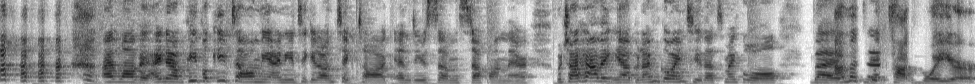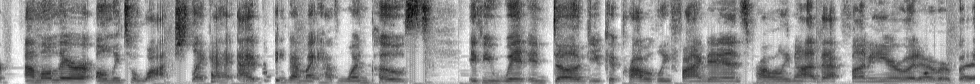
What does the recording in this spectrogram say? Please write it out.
I love it. I know people keep telling me I need to get on TikTok and do some stuff on there, which I haven't yet, but I'm going to. That's my goal. But I'm a TikTok voyeur. I'm on there only to watch. Like I, I think I might have one post. If you went and dug, you could probably find it, and it's probably not that funny or whatever. But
